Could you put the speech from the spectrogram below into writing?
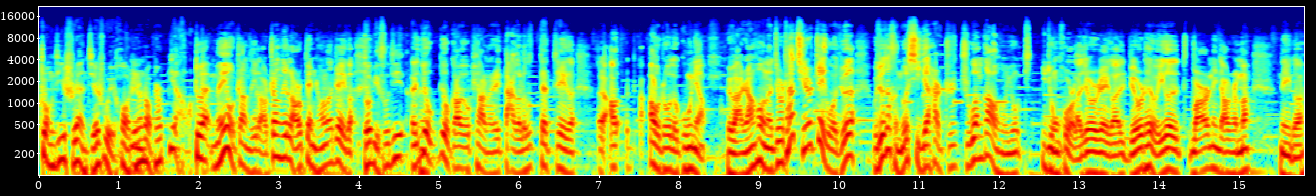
撞击实验结束以后，这张照片变了，对，没有章子怡老师，章子怡老师变成了这个德比斯基呃，又又高又漂亮的这大俄罗斯的这个呃澳澳洲的姑娘，对吧？然后呢，就是他其实这个，我觉得，我觉得她很多细节还是直直观告诉用用户了，就是这个，比如他有一个玩那叫什么那个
